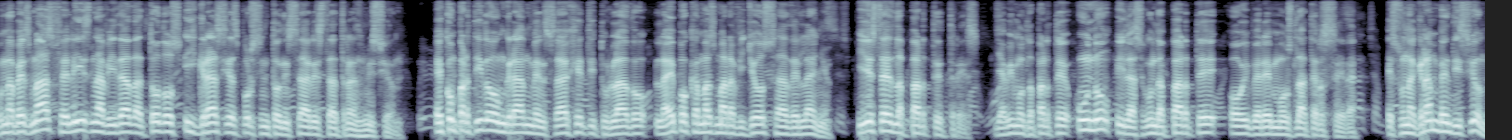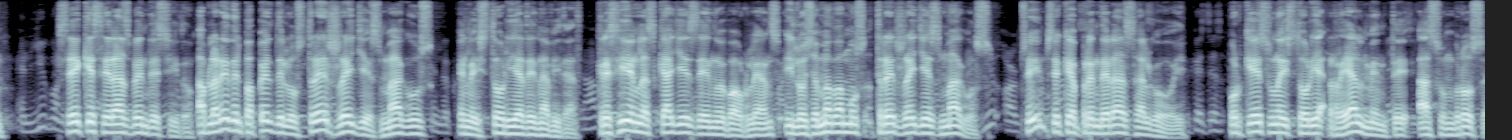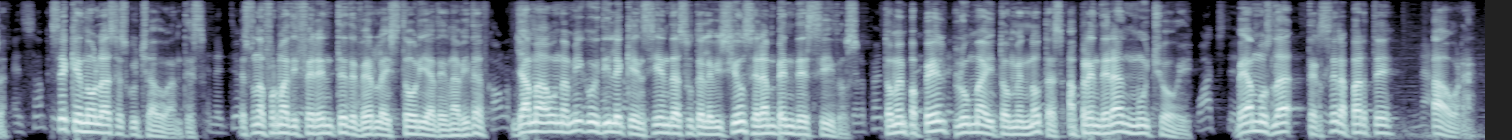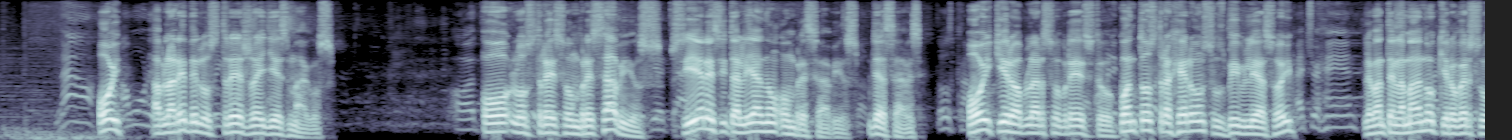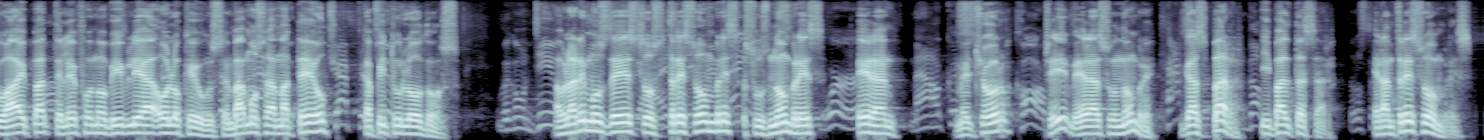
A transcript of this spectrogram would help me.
Una vez más, feliz Navidad a todos y gracias por sintonizar esta transmisión. He compartido un gran mensaje titulado La época más maravillosa del año. Y esta es la parte 3. Ya vimos la parte 1 y la segunda parte, hoy veremos la tercera. Es una gran bendición. Sé que serás bendecido. Hablaré del papel de los tres reyes magos en la historia de Navidad. Crecí en las calles de Nueva Orleans y los llamábamos tres reyes magos. Sí, sé que aprenderás algo hoy, porque es una historia realmente asombrosa. Sé que no la has escuchado antes. Es una forma diferente de ver la historia de Navidad. Llama a un amigo y dile que encienda su televisión, serán bendecidos. Tomen papel, pluma y tomen notas. Aprenderán mucho hoy. Veamos la tercera parte ahora. Hoy hablaré de los tres reyes magos. O los tres hombres sabios. Si eres italiano, hombres sabios, ya sabes. Hoy quiero hablar sobre esto. ¿Cuántos trajeron sus Biblias hoy? Levanten la mano, quiero ver su iPad, teléfono, Biblia o lo que usen. Vamos a Mateo, capítulo 2. Hablaremos de estos tres hombres. Sus nombres eran Melchor, sí, era su nombre, Gaspar y Baltasar. Eran tres hombres.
